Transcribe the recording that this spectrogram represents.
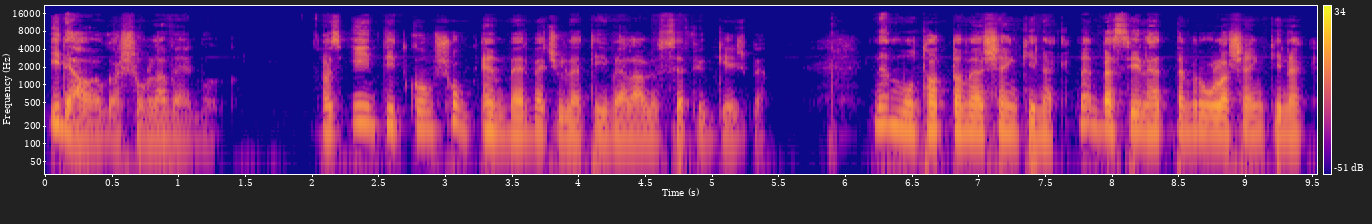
Ide hallgasson, Laverborg. Az én titkom sok ember becsületével áll összefüggésbe. Nem mondhattam el senkinek, nem beszélhettem róla senkinek,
